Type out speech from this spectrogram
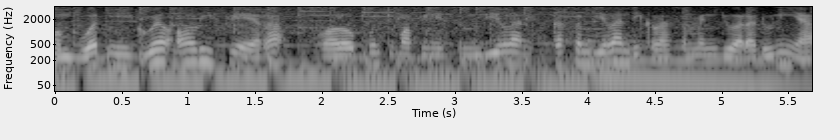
membuat Miguel Oliveira walaupun cuma finish 9 ke 9 di klasemen juara dunia,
